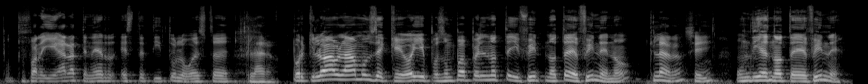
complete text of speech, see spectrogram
pues para llegar a tener este título o este... Claro. Porque luego hablábamos de que, oye, pues un papel no te, define, no te define, ¿no? Claro, sí. Un 10 no te define.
